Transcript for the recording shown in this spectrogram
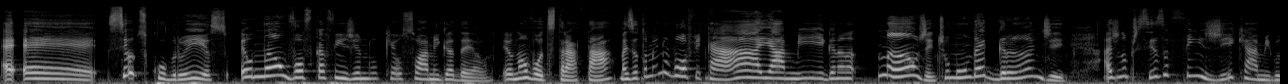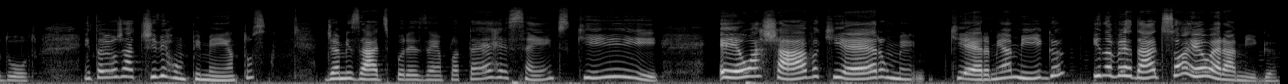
É, é, se eu descubro isso, eu não vou ficar fingindo que eu sou amiga dela. Eu não vou destratar, mas eu também não vou ficar, ai, amiga. Não, não, gente, o mundo é grande. A gente não precisa fingir que é amigo do outro. Então, eu já tive rompimentos de amizades, por exemplo, até recentes, que eu achava que, eram, que era minha amiga e, na verdade, só eu era amiga.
